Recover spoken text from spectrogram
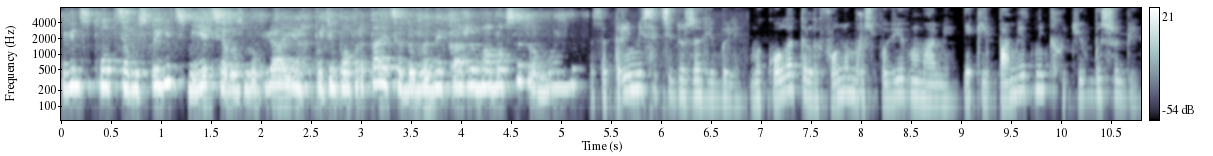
Він з хлопцями стоїть, сміється, розмовляє. Потім повертається до мене і каже: Мама, все нормально. За три місяці до загибелі Микола телефоном розповів мамі, який пам'ятник хотів би собі.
